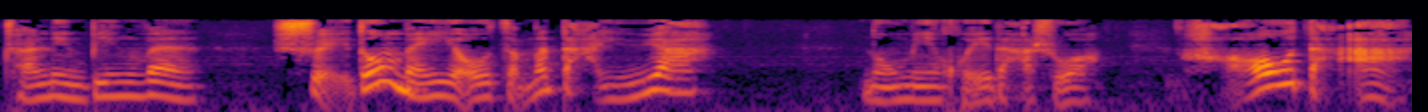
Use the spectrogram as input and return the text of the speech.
传令兵问：“水都没有，怎么打鱼呀？”农民回答说：“好打，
